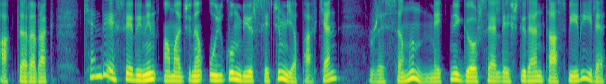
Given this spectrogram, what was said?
aktararak kendi eserinin amacına uygun bir seçim yaparken, ressamın metni görselleştiren tasviriyle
